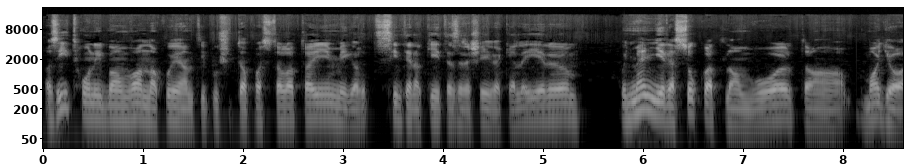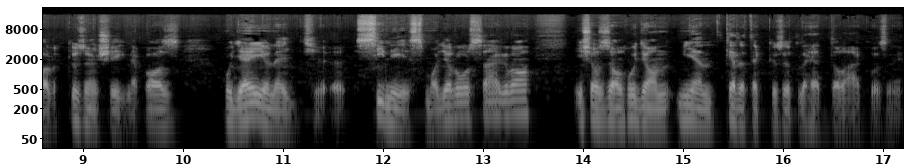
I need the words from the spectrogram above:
az itthoniban vannak olyan típusú tapasztalataim, még a, szintén a 2000-es évek elejéről, hogy mennyire szokatlan volt a magyar közönségnek az, hogy eljön egy színész Magyarországra, és azzal hogyan, milyen keretek között lehet találkozni.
